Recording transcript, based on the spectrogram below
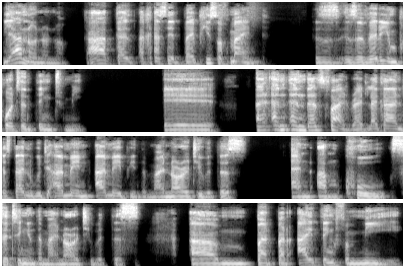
Yeah, no, no, no. Ah, like I said, my peace of mind is is a very important thing to me. Eh, and, and that's fine, right? Like I understand. I mean, I may be in the minority with this, and I'm cool sitting in the minority with this. Um, but but I think for me,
